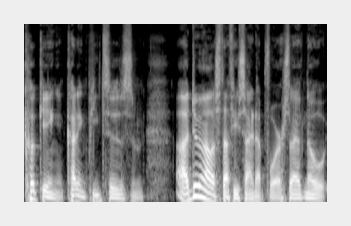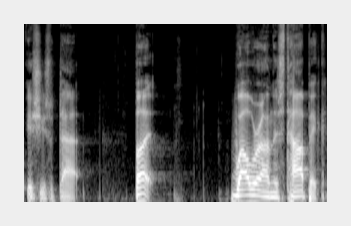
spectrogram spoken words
cooking and cutting pizzas and uh, doing all the stuff you signed up for so i have no issues with that. But while we're on this topic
